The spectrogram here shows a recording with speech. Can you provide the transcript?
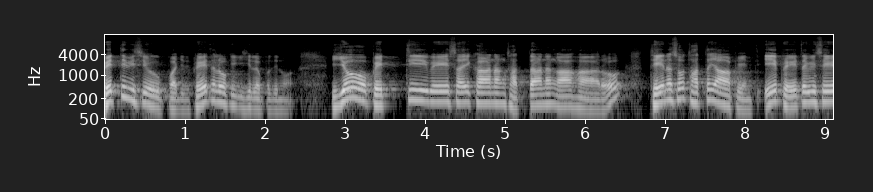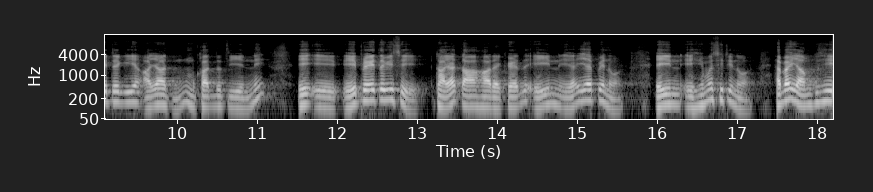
පෙත්ති විසිය උපජිත പ്രേත ලෝකෙ ගිහිලා උපදිනවා. යෝ පෙත්ති වේසයිකානං සත්තානං ආහාරෝ තේනසොත් හත යාපෙන්ති. ඒ പ്രേත විසයට ගිය අයත් මොකද්ද තියෙන්නේ? ඒ ඒ ඒ പ്രേත විසයට අයත් ආහාරයක් ඇද එයින් එයයි යැපෙනවා. එයින් එහිම සිටිනවා. හැබැයි යම්කිසි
